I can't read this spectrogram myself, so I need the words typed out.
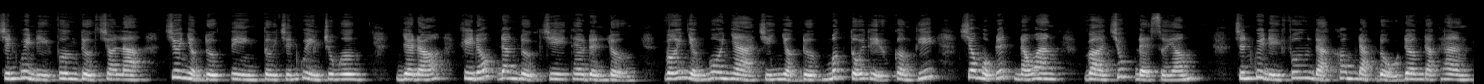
Chính quyền địa phương được cho là chưa nhận được tiền từ chính quyền trung ương, do đó khí đốt đang được chi theo định lượng với những ngôi nhà chỉ nhận được mức tối thiểu cần thiết cho mục đích nấu ăn và chút để sưởi ấm. Chính quyền địa phương đã không đặt đủ đơn đặt hàng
